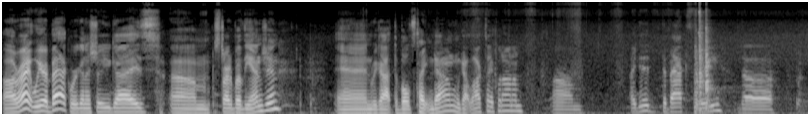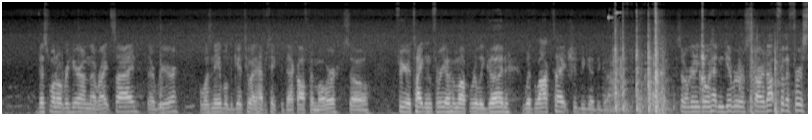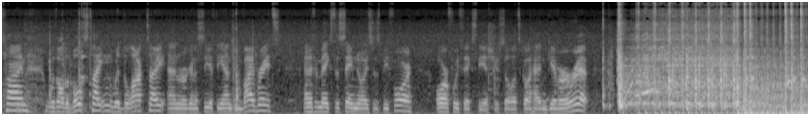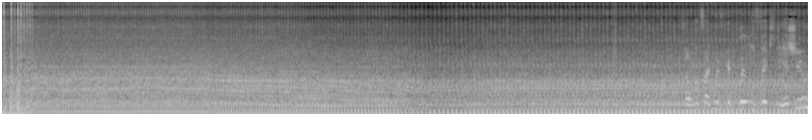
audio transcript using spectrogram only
All right, we are back. We're going to show you guys um, start above the engine. And we got the bolts tightened down. We got Loctite put on them. Um, I did the back three. The This one over here on the right side, the rear, I wasn't able to get to. I'd have to take the deck off the mower. So figure tighten three of them up really good with Loctite. Should be good to go. So we're going to go ahead and give her a start up for the first time with all the bolts tightened with the Loctite. And we're going to see if the engine vibrates and if it makes the same noise as before or if we fix the issue. So let's go ahead and give her a rip. So it looks like we've completely fixed the issue.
